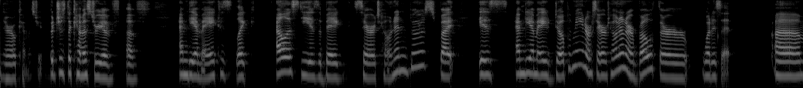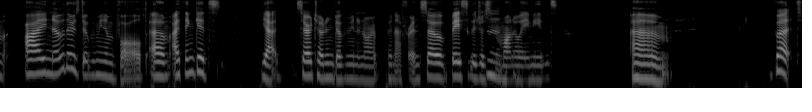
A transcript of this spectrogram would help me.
neurochemistry but just the chemistry of of mdma because like lsd is a big serotonin boost but is mdma dopamine or serotonin or both or what is it um i know there's dopamine involved um i think it's yeah serotonin, dopamine, and norepinephrine. So basically just mm. monoamines. Um but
